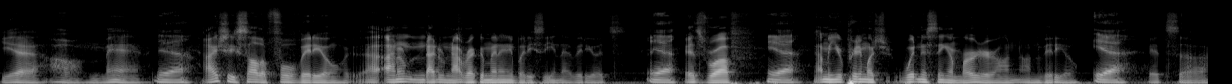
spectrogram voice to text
yeah. Oh man, Yeah, I actually saw the full video. I, I don't. I do not recommend anybody seeing that video. It's yeah, it's rough. Yeah, I mean, you're pretty much witnessing a murder on on video. yeah, It's uh.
